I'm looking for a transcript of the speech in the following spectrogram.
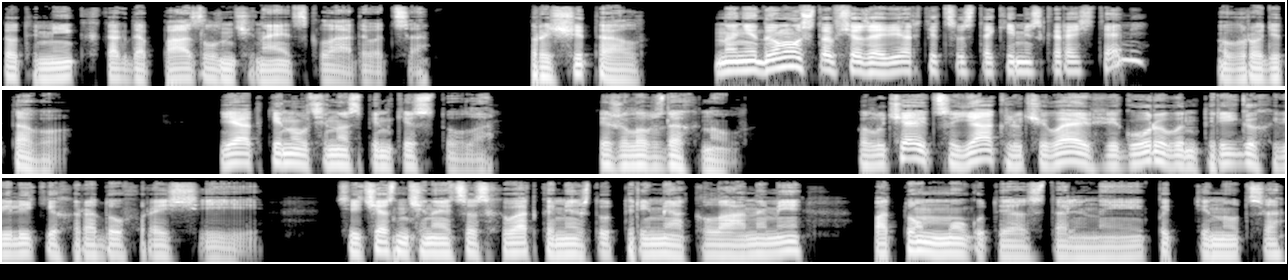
Тот миг, когда пазл начинает складываться. Просчитал. Но не думал, что все завертится с такими скоростями? Вроде того. Я откинулся на спинке стула. Тяжело вздохнул. Получается, я ключевая фигура в интригах великих родов России. Сейчас начинается схватка между тремя кланами, потом могут и остальные подтянуться.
